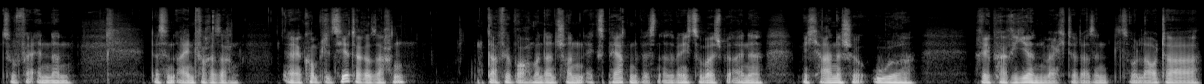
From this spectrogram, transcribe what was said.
zu verändern. Das sind einfache Sachen. Äh, kompliziertere Sachen, Dafür braucht man dann schon Expertenwissen. Also wenn ich zum Beispiel eine mechanische Uhr reparieren möchte, da sind so lauter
